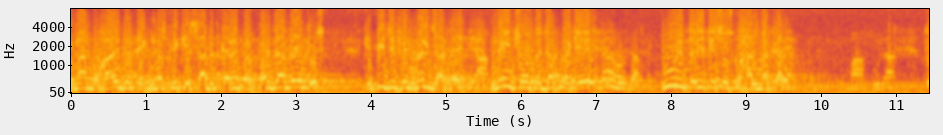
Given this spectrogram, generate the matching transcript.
امام بخاری جب ایک مسئلے کی ثابت کرنے پر پڑ جاتے ہیں تو اس کے پیچھے پھر لگ جاتا ہے۔ نہیں چھوڑتا جب تک کہ پوری طریقے سے اس کو حل نہ کرے۔ تو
